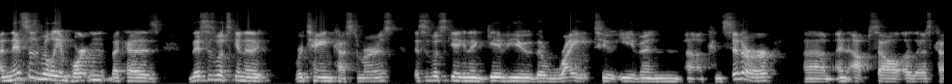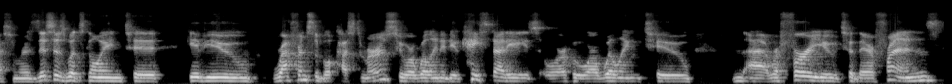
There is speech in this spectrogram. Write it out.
And this is really important because this is what's going to retain customers. This is what's going to give you the right to even uh, consider um, an upsell of those customers. This is what's going to give you referenceable customers who are willing to do case studies or who are willing to uh, refer you to their friends.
